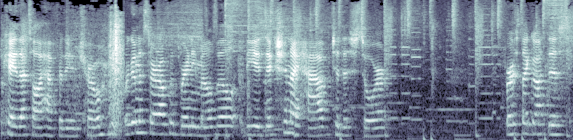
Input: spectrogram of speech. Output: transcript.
Okay, that's all I have for the intro. We're gonna start off with Brandy Melville. The addiction I have to this store First I got this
